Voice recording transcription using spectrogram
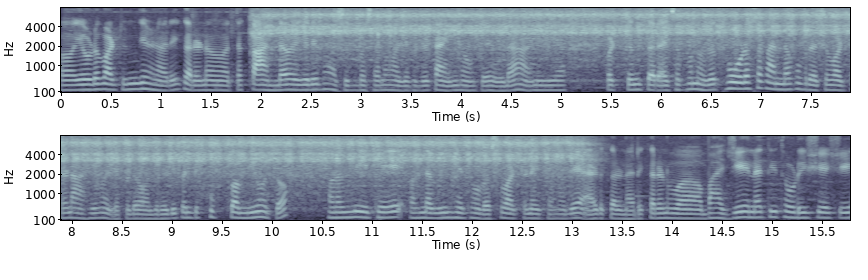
एवढं वाटून घेणार आहे. कारण आता कांदा वगैरे भाजत बसायला माझ्याकडे टाईम नव्हता एवढा आणि पटकन करायचं पण होतं. थोडंसं कांदा खोबऱ्याचं वाटण आहे माझ्याकडे ऑलरेडी पण ते खूप कमी होतं. म्हणून मी इथे नवीन हे थोडंसं वाटण याच्यामध्ये ॲड करणार आहे. कारण व- भाजी आहे ना ती थोडीशी अशी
